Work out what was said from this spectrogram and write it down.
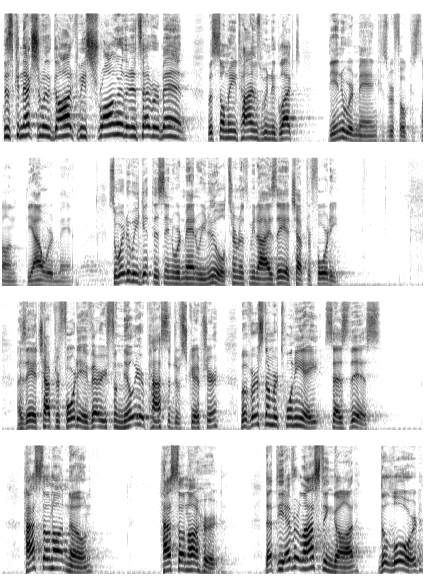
This connection with God could be stronger than it's ever been. But so many times we neglect the inward man because we're focused on the outward man. So, where do we get this inward man renewal? Turn with me to Isaiah chapter 40. Isaiah chapter 40, a very familiar passage of Scripture. But verse number 28 says this Hast thou not known? Hast thou not heard? That the everlasting God, the Lord,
